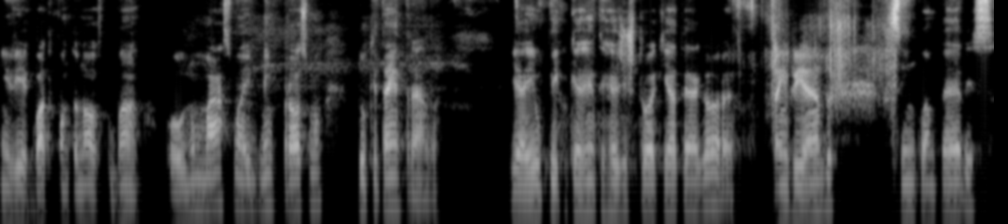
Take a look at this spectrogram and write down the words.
envia 4.9 para o banco, ou no máximo aí bem próximo do que está entrando. E aí o pico que a gente registrou aqui até agora está enviando 5 amperes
